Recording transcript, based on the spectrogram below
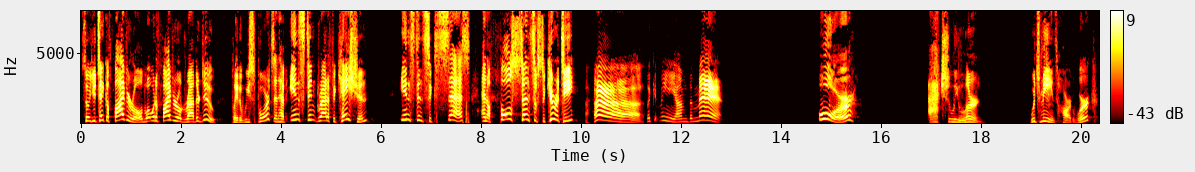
So you take a five year old, what would a five year old rather do? play the Wii Sports and have instant gratification, instant success, and a false sense of security. Ha! Look at me, I'm the man. Or actually learn, which means hard work,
